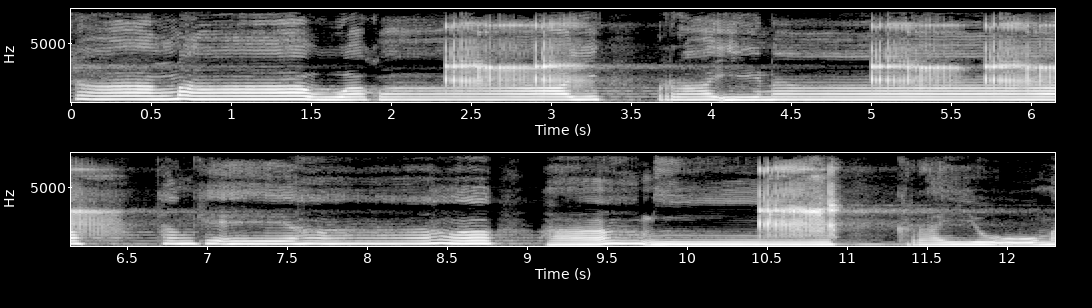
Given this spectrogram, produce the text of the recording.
ช้างมาวัวควาย ไรนา ทั้งเคหาหามี ใครอยู่ไหม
